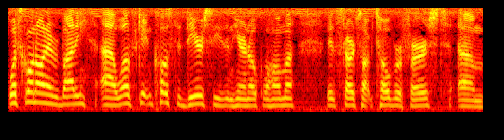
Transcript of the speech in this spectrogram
What's going on, everybody? Uh, well, it's getting close to deer season here in Oklahoma. It starts October 1st. Um,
